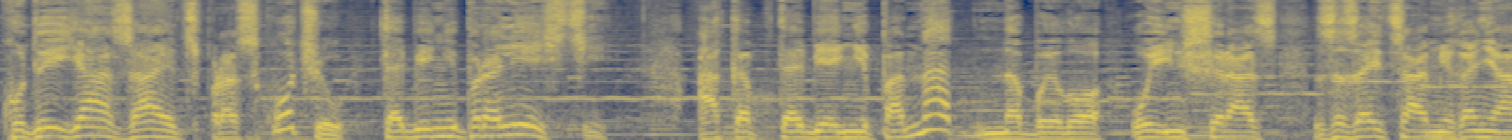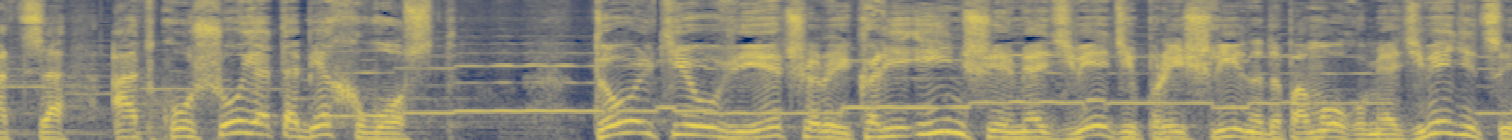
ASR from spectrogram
куды я заяц праскочыў, табе не пралезці. А каб табе не панадна было у іншы раз за зайцамі ганяцца, адкушу я табе хвост. Толькі ўвечары, калі іншыя мядзведзі прыйшлі на дапамогу мядзведзіцы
